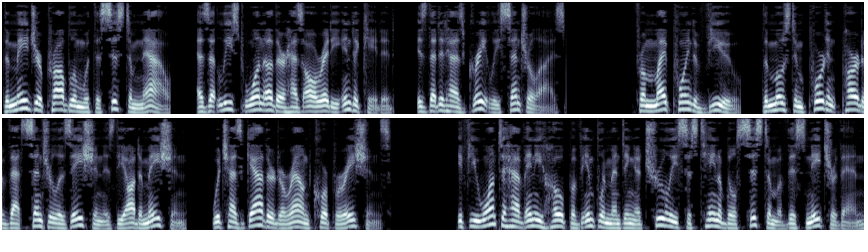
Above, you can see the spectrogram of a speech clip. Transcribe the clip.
"The major problem with the system now, as at least one other has already indicated, is that it has greatly centralized. From my point of view, the most important part of that centralization is the automation, which has gathered around corporations. If you want to have any hope of implementing a truly sustainable system of this nature, then,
